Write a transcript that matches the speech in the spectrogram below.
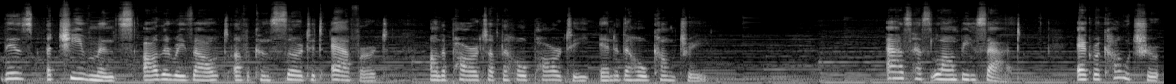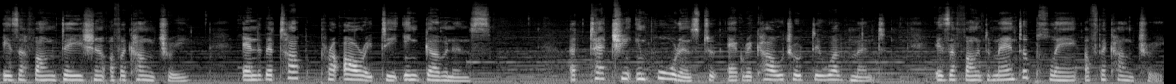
These achievements are the result of a concerted effort on the part of the whole party and the whole country. As has long been said, agriculture is a foundation of a country and the top priority in governance. Attaching importance to agricultural development is a fundamental plan of the country.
